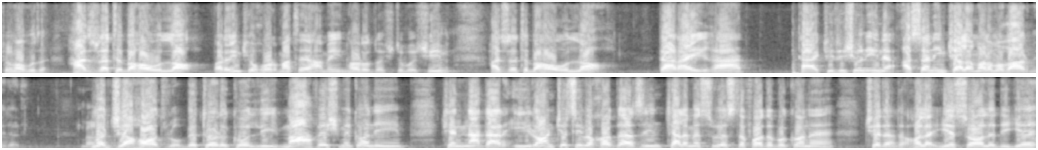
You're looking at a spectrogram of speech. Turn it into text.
شما بوده. حضرت بهاءالله برای اینکه حرمت همه اینها رو داشته باشیم حضرت بهاءالله در حقیقت تاکیدشون اینه. اصلا این کلمه رو ما برمیداریم. بله. ما جهاد رو به طور کلی محوش می‌کنیم که نه در ایران کسی بخواد از این کلمه سوء استفاده بکنه. چه داره حالا یه سوال دیگه.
